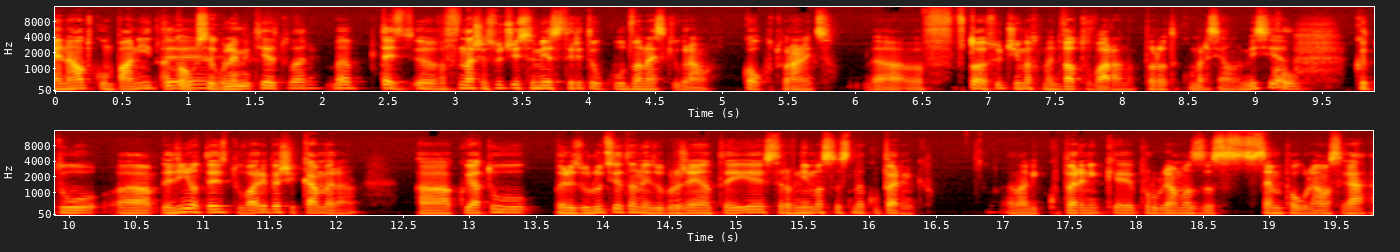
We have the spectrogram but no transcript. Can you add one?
е една от компаниите... А колко са големи тия товари? Тези, в нашия случай самия сателит е около 12 кг, колкото раница. В, в този случай имахме два товара на първата комерциална мисия, cool. като а, един от тези товари беше камера, а, която резолюцията на изображенията е сравнима с на Коперник. Нали, Коперник е програма за съвсем по-голяма сега.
